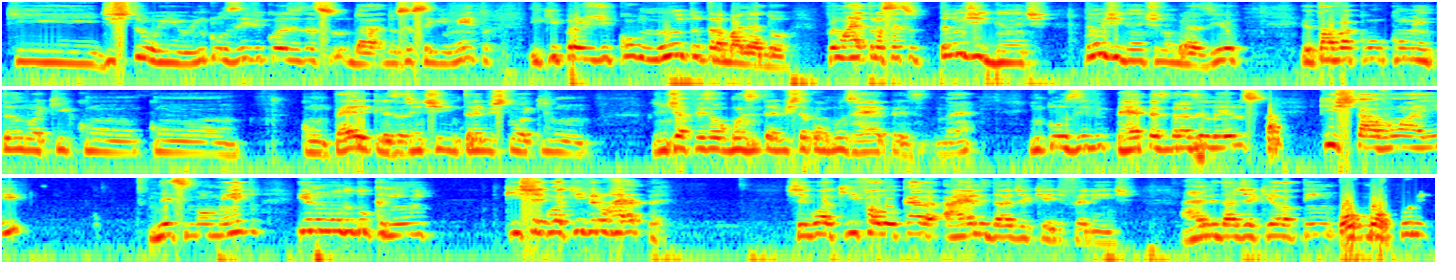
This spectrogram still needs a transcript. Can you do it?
que destruiu, inclusive, coisas da, da, do seu segmento e que prejudicou muito o trabalhador. Foi um retrocesso tão gigante, tão gigante no Brasil. Eu estava comentando aqui com, com, com o Pericles, a gente entrevistou aqui um. A gente já fez algumas entrevistas com alguns rappers, né? Inclusive rappers brasileiros que estavam aí nesse momento e no mundo do crime que chegou aqui e virou rapper. Chegou aqui e falou, cara, a realidade aqui é diferente. A realidade aqui ela tem oportunidade.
